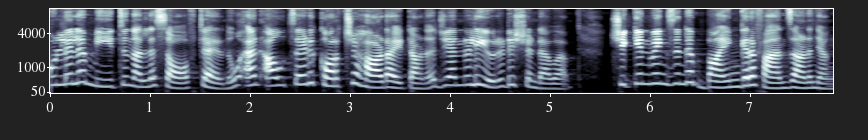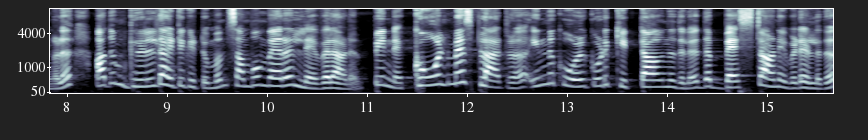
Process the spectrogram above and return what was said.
ഉള്ളിലെ മീറ്റ് നല്ല സോഫ്റ്റ് ആയിരുന്നു ആൻഡ് ഔട്ട്സൈഡ് കുറച്ച് ഹാർഡ് ആയിട്ടാണ് ജനറലി ഒരു ഡിഷ് ഉണ്ടാവുക. ചിക്കൻ വിങ്സിന്റെ ഭയങ്കര ഫാൻസ് ആണ് ഞങ്ങൾ അതും ഗ്രിൽഡ് ആയിട്ട് കിട്ടുമ്പം സംഭവം വേറെ ലെവലാണ് പിന്നെ കോൾഡ് മെസ് പ്ലാറ്റർ ഇന്ന് കോഴിക്കോട് കിട്ടാവുന്നതിൽ ദ ബെസ്റ്റ് ആണ് ഇവിടെ ഉള്ളത്.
